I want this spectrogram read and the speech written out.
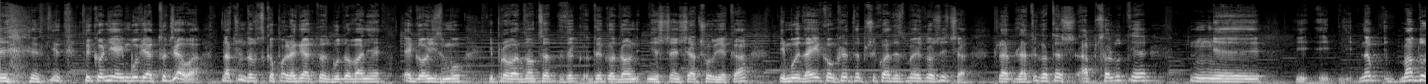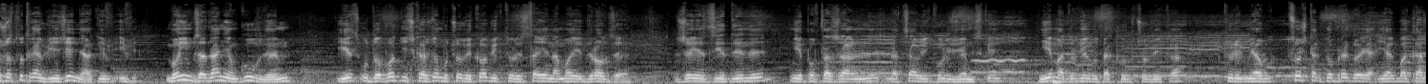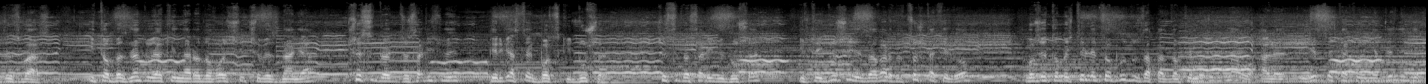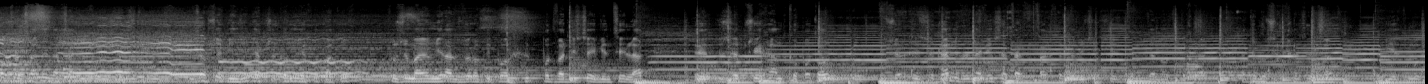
nie, tylko nie mówię, jak to działa. Na czym to wszystko polega, jak to jest budowanie egoizmu i prowadzące tylko, do nieszczęścia człowieka. I mu daję konkretne przykłady z mojego życia. Dla, dlatego też absolutnie yy, no, mam dużo spotkań w więzieniach i, i moim zadaniem głównym jest udowodnić każdemu człowiekowi, który staje na mojej drodze, że jest jedyny, niepowtarzalny na całej kuli ziemskiej. Nie ma drugiego takiego człowieka, który miał coś tak dobrego, jak ma każdy z Was i to bez względu jakiej narodowości czy wyznania, wszyscy dostaliśmy pierwiastek boski, duszę. Wszyscy dostaliśmy duszę i w tej duszy jest zawarte coś takiego, może to być tyle co brudu za paznokciem, może być mało, ale jest coś takiego jedyny, niepowtarzalny na całym korytarzu. I zawsze więzienia przekonuję chłopaków, którzy mają nieraz wyroki po, po 20 i więcej lat, y, że przyjechałem tylko po to, że, że dla mnie to największa satysfakcja, żeby się chcieli ze mną. Dlatego, że każdy z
